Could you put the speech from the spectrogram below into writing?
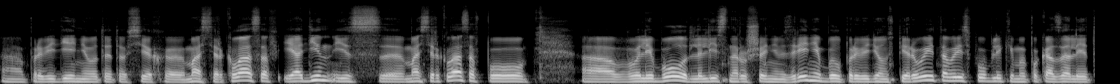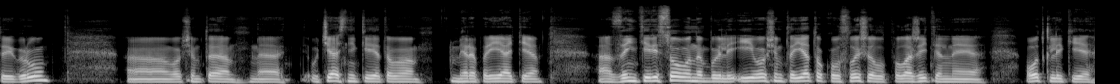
э, проведение вот этого всех э, мастер-классов. И один из мастер-классов по волейболу для лиц с нарушением зрения был проведен впервые там в республике. Мы показали эту игру. В общем-то, участники этого мероприятия заинтересованы были. И, в общем-то, я только услышал положительные отклики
